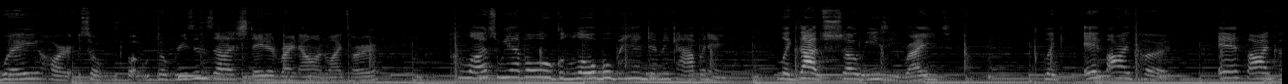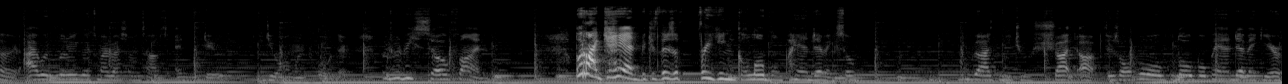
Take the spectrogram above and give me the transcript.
way harder. So, but the reasons that I stated right now on why it's harder. Plus, we have a whole global pandemic happening. Like that's so easy, right? Like if I could, if I could, I would literally go to my best friend's house and do do online school with her, which would be so fun. But I can't because there's a freaking global pandemic. So you guys need to shut up. There's a whole global pandemic here,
